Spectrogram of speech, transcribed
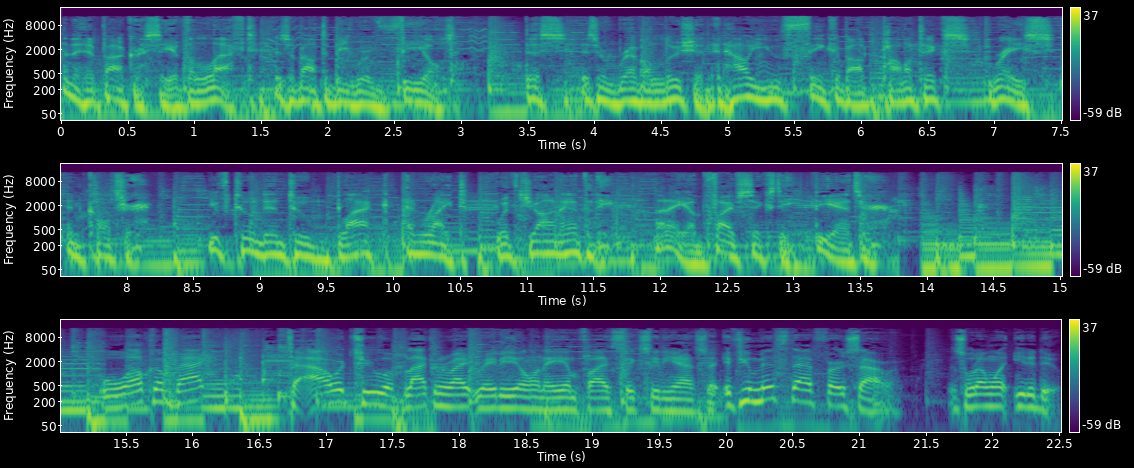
and the hypocrisy of the left is about to be revealed. This is a revolution in how you think about politics, race, and culture. You've tuned into Black and Right with John Anthony on AM 560. The answer. Welcome back to hour two of Black and Right Radio on AM 560 The Answer. If you missed that first hour, this is what I want you to do.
